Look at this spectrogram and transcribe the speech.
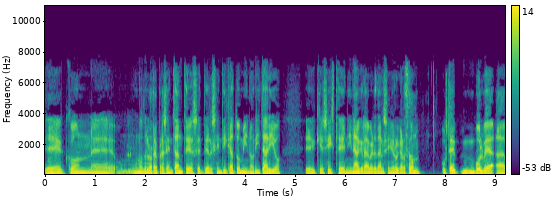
eh, con eh, uno de los representantes del sindicato minoritario que existe en Inagra, ¿verdad? El señor Garzón usted vuelve a,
